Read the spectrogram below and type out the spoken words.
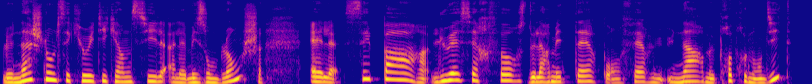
le National Security Council à la Maison Blanche, elle sépare l'US Air Force de l'armée de terre pour en faire une arme proprement dite,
